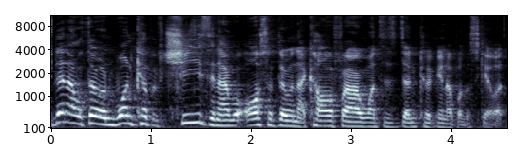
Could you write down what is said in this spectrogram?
Then I will throw in one cup of cheese and I will also throw in that cauliflower once it's done cooking up on the skillet.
